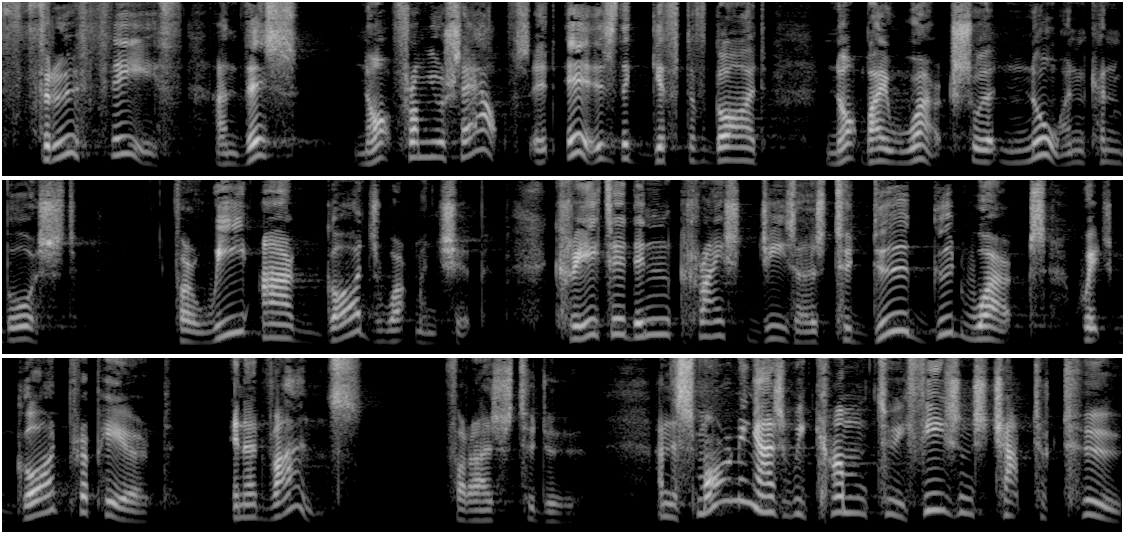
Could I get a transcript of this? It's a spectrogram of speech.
through faith, and this not from yourselves. It is the gift of God, not by works, so that no one can boast. For we are God's workmanship, created in Christ Jesus to do good works which God prepared in advance for us to do. And this morning, as we come to Ephesians chapter 2,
